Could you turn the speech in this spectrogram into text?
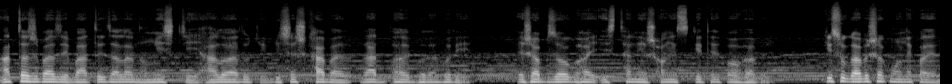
আতশবাজি, বাতি জ্বালানো, মিষ্টি, হালুয়া রুটি, বিশেষ খাবার, রাতভর ঘোরাঘুরি, এসব যোগ হয় স্থানীয় সংস্কৃতির প্রভাবে। কিছু গবেষক মনে করেন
